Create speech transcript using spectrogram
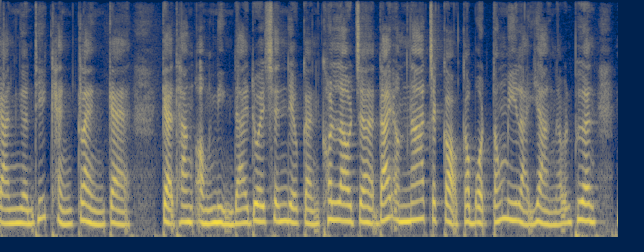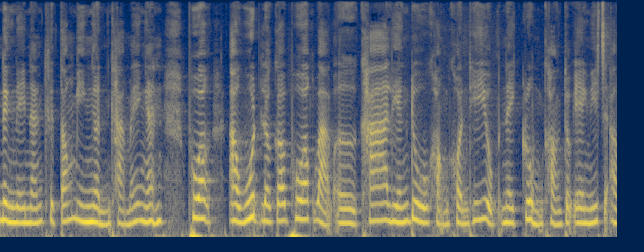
การเงินที่แข็งแกร่งแก่ แก่ทางอองหนิงได้ด้วยเช่นเดียวกัน คนเราจะได้อำนาจจะเกาะกบฏต้องมีหลายอย่างนะเพื่อนๆหนึ่งในนั้นคือต้องมีเงินค่ะไม่งั้น พวกอาวุธแล้วก็พวกแบบเออค่าเลี้ยงดูของคนที่อยู่ในกลุ่มของตัวเองนี้จะเอา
